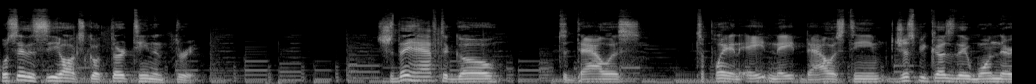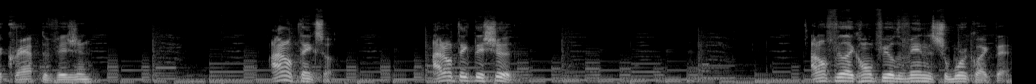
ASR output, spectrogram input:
We'll say the Seahawks go 13 and 3. Should they have to go to Dallas to play an 8 and 8 Dallas team just because they won their crap division? I don't think so. I don't think they should. I don't feel like home field advantage should work like that.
